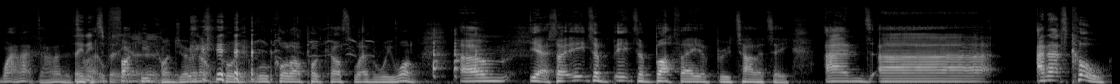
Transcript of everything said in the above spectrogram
Wow, that down the They need to Fuck yeah, you, yeah. Conjo. We're not call it, we'll call our podcast whatever we want. Um, yeah, so it's a it's a buffet of brutality, and uh, and that's cool.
